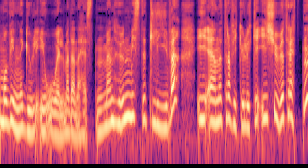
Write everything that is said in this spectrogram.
om å vinne gull i OL med denne hesten. Men hun mistet livet i en trafikkulykke i 2013.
